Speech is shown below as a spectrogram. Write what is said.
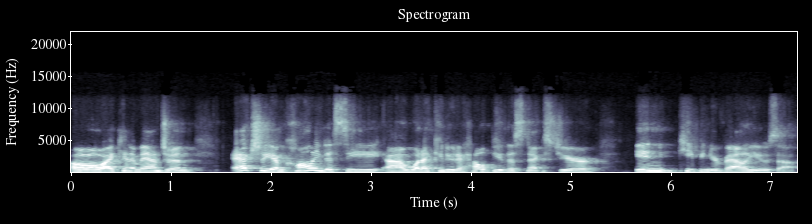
Oh, I can imagine. Actually, I'm calling to see uh, what I can do to help you this next year in keeping your values up.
